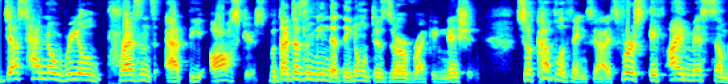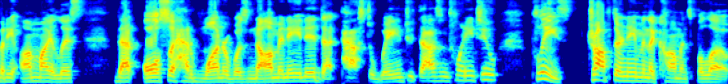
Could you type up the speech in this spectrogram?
just had no real presence at the Oscars. But that doesn't mean that they don't deserve recognition. So, a couple of things, guys. First, if I missed somebody on my list that also had won or was nominated that passed away in 2022, please drop their name in the comments below.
